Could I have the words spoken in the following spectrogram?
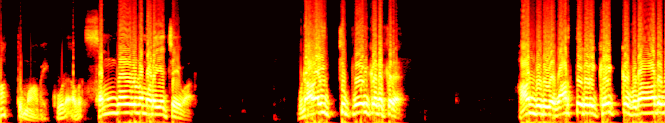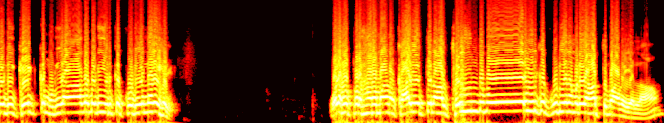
ஆத்துமாவை கூட அவர் சம்பூர்ணமடைய செய்வார். விடாய்த்து போய் கிடக்கிற. ஆண்டுடைய வார்த்தைகளை கேட்க விடாதபடி கேட்க முடியாதபடி இருக்கக்கூடிய நிலைகள். உலக பிரகாரமான காரியத்தினால் தொய்ந்து போய் இருக்கக்கூடிய நம்முடைய ஆத்மாவை எல்லாம்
